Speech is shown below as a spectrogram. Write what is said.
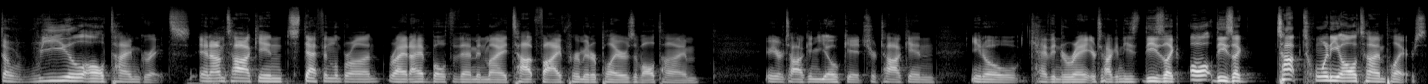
the real all-time greats. And I'm talking Steph and LeBron, right? I have both of them in my top 5 perimeter players of all time. You're talking Jokic, you're talking, you know, Kevin Durant, you're talking these these like all these like top 20 all-time players.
